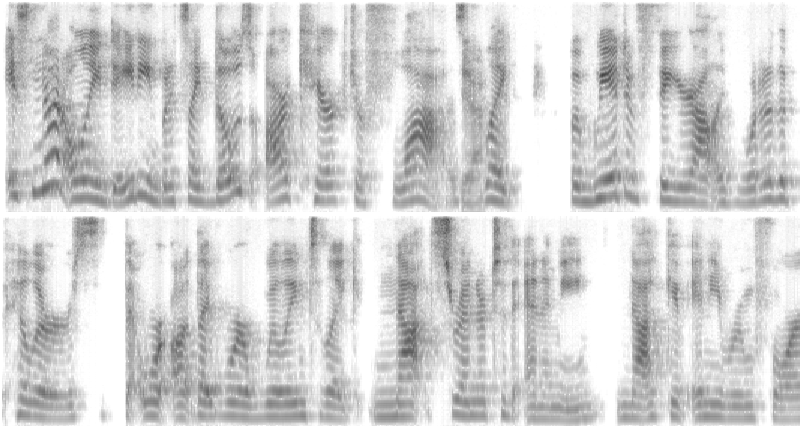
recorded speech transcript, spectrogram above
it's not only dating, but it's like those are character flaws. Yeah. Like, but we had to figure out like what are the pillars that we're uh, that we're willing to like not surrender to the enemy, not give any room for.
